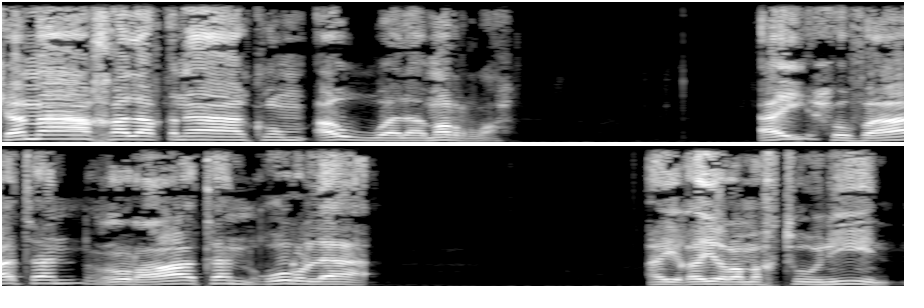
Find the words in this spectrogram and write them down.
كما خلقناكم أول مرة. أي حفاة عراة غرلا أي غير مختونين.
